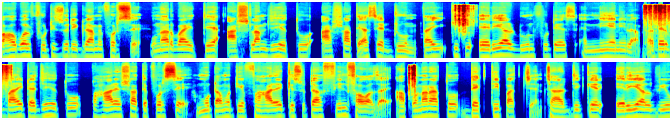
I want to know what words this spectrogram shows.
বাহুবল ফুটিচুরি গ্রামে পড়ছে। উনার বাড়িতে আসলাম যেহেতু আর সাথে আছে ড্রোন, তাই কিছু এরিয়াল ড্রোন ফুটেজ নিয়ে নিলাম। তাদের বাড়িটা যেহেতু পাহাড়ের সাথে পড়ছে, মোটামুটি পাহাড়ের কিছুটা ফিল পাওয়া যায়। আপনারা তো দেখতেই পাচ্ছেন, চারদিকের এরিয়াল ভিউ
